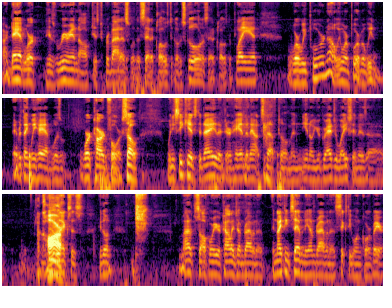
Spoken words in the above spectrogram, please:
our dad worked his rear end off just to provide us with a set of clothes to go to school and a set of clothes to play in. Were we poor? No, we weren't poor, but we everything we had was worked hard for. So when you see kids today that they're handing out stuff to them, and you know your graduation is a A car. Lexus. You're going. My sophomore year of college, I'm driving a in 1970. I'm driving a '61 Corvair.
